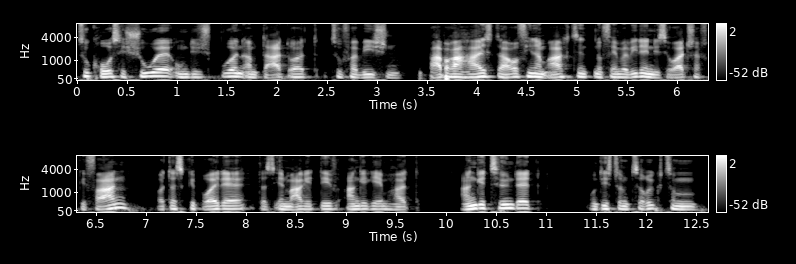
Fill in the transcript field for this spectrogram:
zu große Schuhe, um die Spuren am Tatort zu verwischen. Barbara H. ist daraufhin am 18. November wieder in diese Ortschaft gefahren, hat das Gebäude, das ihren Margit angegeben hat, angezündet und ist dann zurück zum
